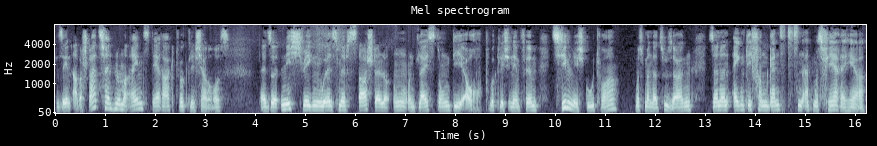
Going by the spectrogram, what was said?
gesehen, aber Staatsfeind Nummer eins, der ragt wirklich heraus. Also nicht wegen Will Smiths Darstellung und Leistung, die auch wirklich in dem Film ziemlich gut war, muss man dazu sagen, sondern eigentlich vom ganzen Atmosphäre her.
